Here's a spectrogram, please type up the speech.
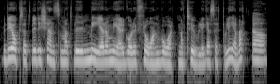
Men det är också att vi, det känns som att vi mer och mer går ifrån vårt naturliga sätt att leva. Ja.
